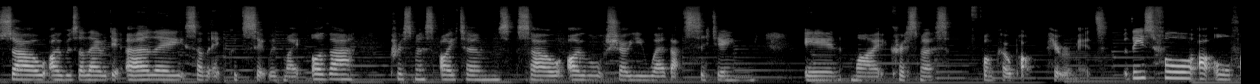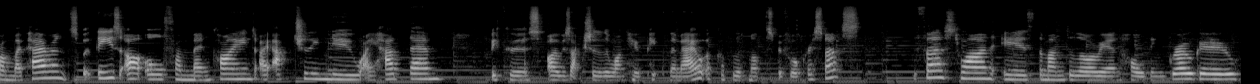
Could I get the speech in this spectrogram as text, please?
so I was allowed it early so that it could sit with my other Christmas items so I will show you where that's sitting in my Christmas Funko Pop pyramid. But these four are all from my parents, but these are all from Menkind. I actually knew I had them because I was actually the one who picked them out a couple of months before Christmas. The first one is The Mandalorian holding Grogu.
